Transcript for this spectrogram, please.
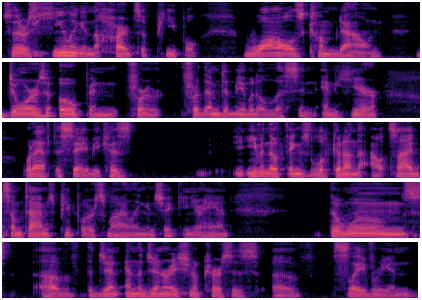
so there was healing in the hearts of people. Walls come down, doors open for for them to be able to listen and hear what I have to say because even though things look good on the outside, sometimes people are smiling and shaking your hand. The wounds of the gen and the generational curses of slavery and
